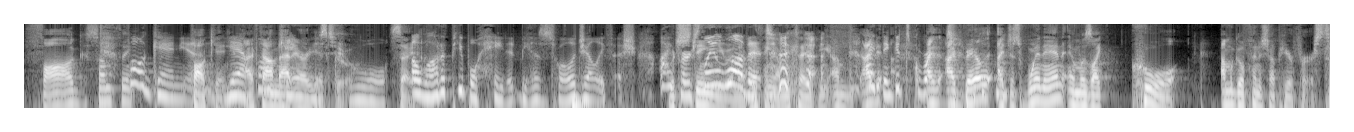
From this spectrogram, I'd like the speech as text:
fog something? Fog Canyon. Fog Canyon. Yeah, I Fog found that Canyon area is too. Cool. So, A lot of people hate it because it's full of jellyfish. I Which sting personally you and love it. everything I'm taking. I'm- I think it's great. I, I barely. I just went in and was like, "Cool, I'm gonna go finish up here first.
